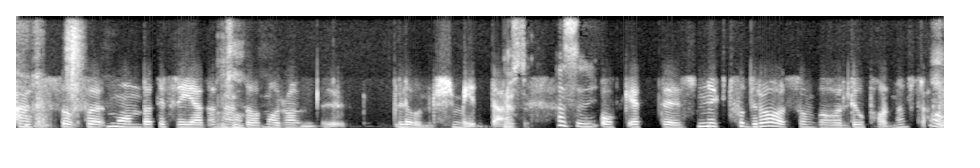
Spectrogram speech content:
Alltså för måndag till fredag, sen så morgon, eh, lunch, middag. Det. Alltså, Och ett eh, snyggt fodral som var leopardmönstrat. Ja,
